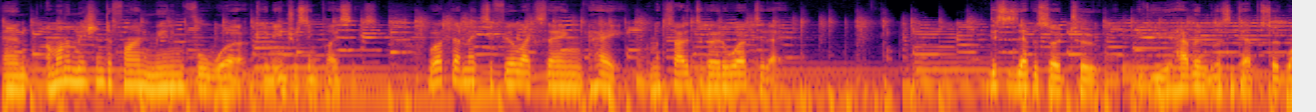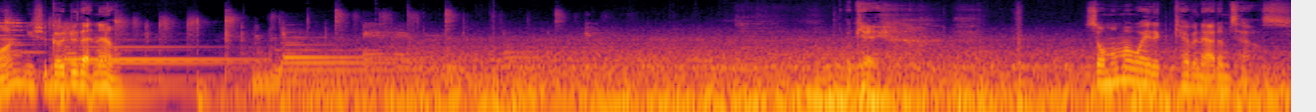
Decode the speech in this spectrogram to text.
and I'm on a mission to find meaningful work in interesting places. Work that makes you feel like saying, hey, I'm excited to go to work today. This is episode 2. If you haven't listened to episode 1, you should go do that now. Okay. So I'm on my way to Kevin Adams' house.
